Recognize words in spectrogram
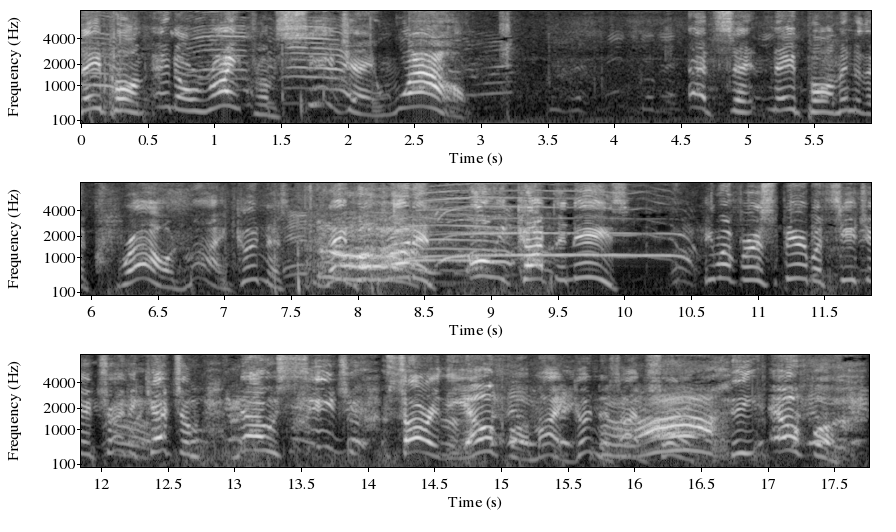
Napalm and a right from CJ. Wow. That sent Napalm into the crowd. My goodness. Napalm running. Oh, he caught the knees. He went for a spear, but CJ tried to catch him. Now CJ, sorry, the Alpha. My goodness, I'm sorry. The Alpha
